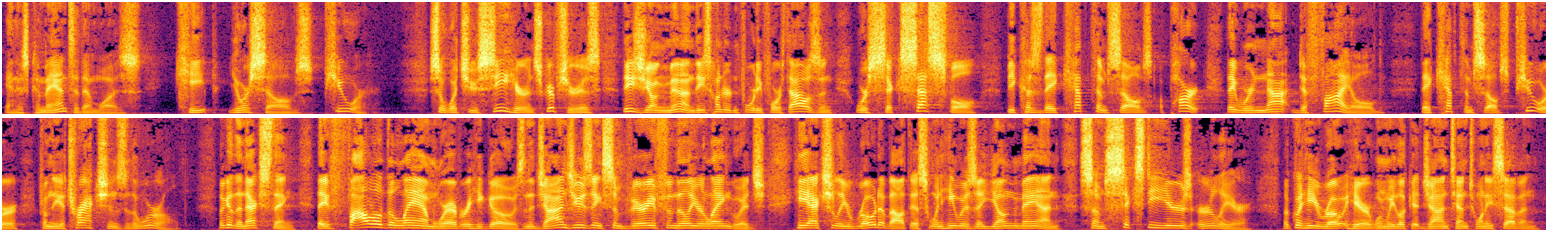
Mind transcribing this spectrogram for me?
And his command to them was keep yourselves pure. So, what you see here in Scripture is these young men, these 144,000, were successful because they kept themselves apart. They were not defiled, they kept themselves pure from the attractions of the world. Look at the next thing. They follow the Lamb wherever he goes. And John's using some very familiar language. He actually wrote about this when he was a young man, some 60 years earlier. Look what he wrote here when we look at John 10 27.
